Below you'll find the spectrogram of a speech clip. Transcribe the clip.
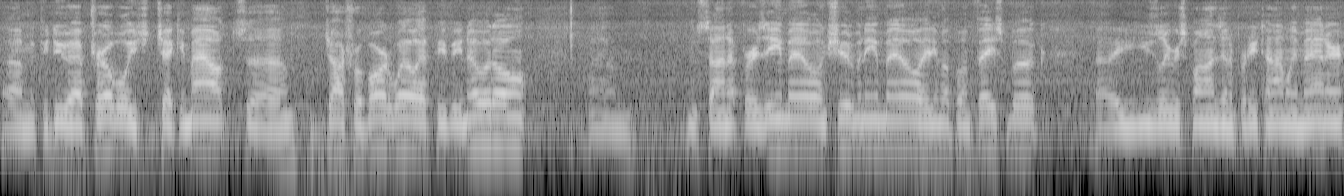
Um, if you do have trouble, you should check him out. Uh, Joshua Bardwell, FPV Know-It-All. Um, you sign up for his email and shoot him an email. Hit him up on Facebook. Uh, he usually responds in a pretty timely manner.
